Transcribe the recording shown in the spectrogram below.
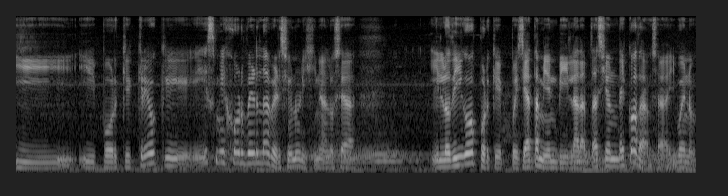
Y, porque creo que es mejor ver la versión original, o sea, y lo digo porque pues ya también vi la adaptación de Coda, o sea, y bueno,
